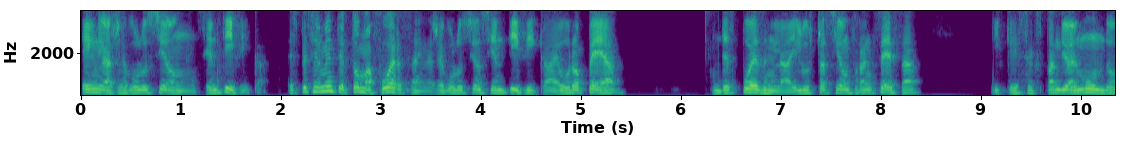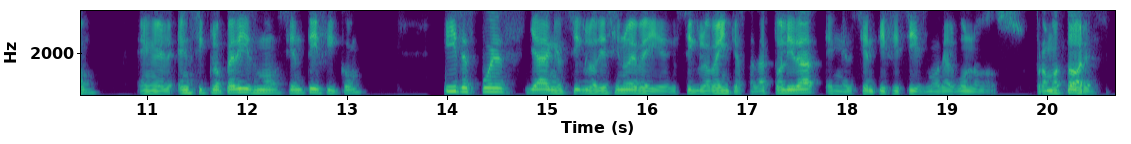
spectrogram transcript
en la revolución científica. Especialmente toma fuerza en la revolución científica europea, después en la ilustración francesa y que se expandió al mundo, en el enciclopedismo científico, y después ya en el siglo XIX y el siglo XX hasta la actualidad, en el cientificismo de algunos promotores.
